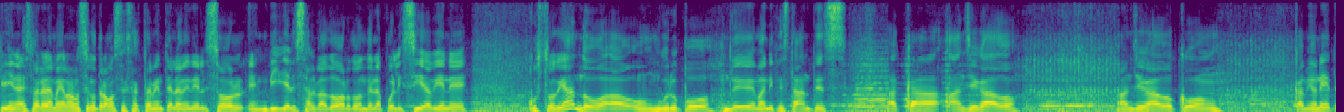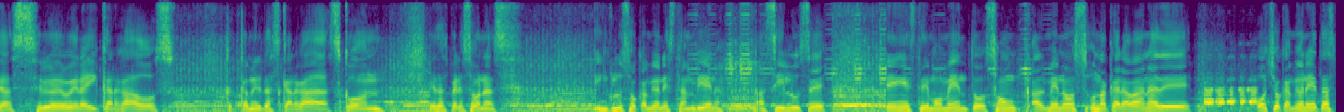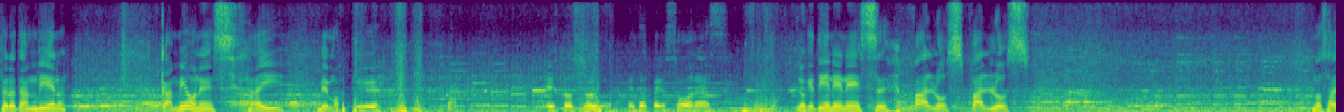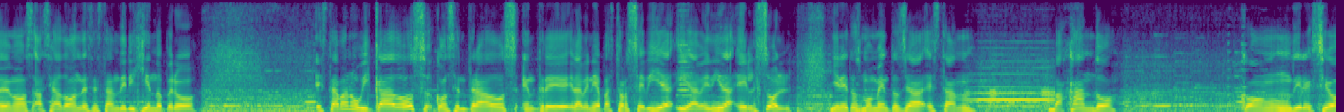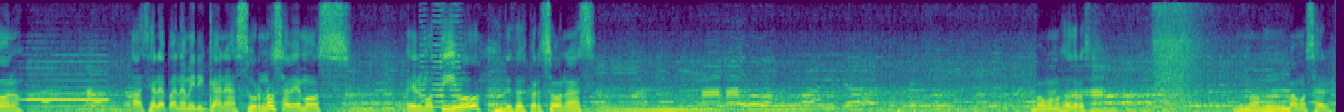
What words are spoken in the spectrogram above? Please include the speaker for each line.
Speaker 1: Bien, a esta hora de la mañana nos encontramos exactamente en la Avenida del Sol, en Villa El Salvador, donde la policía viene custodiando a un grupo de manifestantes. Acá han llegado, han llegado con camionetas, se debe ver ahí cargados, camionetas cargadas con esas personas, incluso camiones también, así luce en este momento. Son al menos una caravana de ocho camionetas, pero también camiones. Ahí vemos que estos, eh, estas personas lo que tienen es eh, palos, palos. No sabemos hacia dónde se están dirigiendo, pero estaban ubicados, concentrados entre la avenida Pastor Sevilla y avenida El Sol. Y en estos momentos ya están bajando con dirección hacia la Panamericana Sur. No sabemos el motivo de estas personas. Vamos nosotros. No, vamos a ver.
